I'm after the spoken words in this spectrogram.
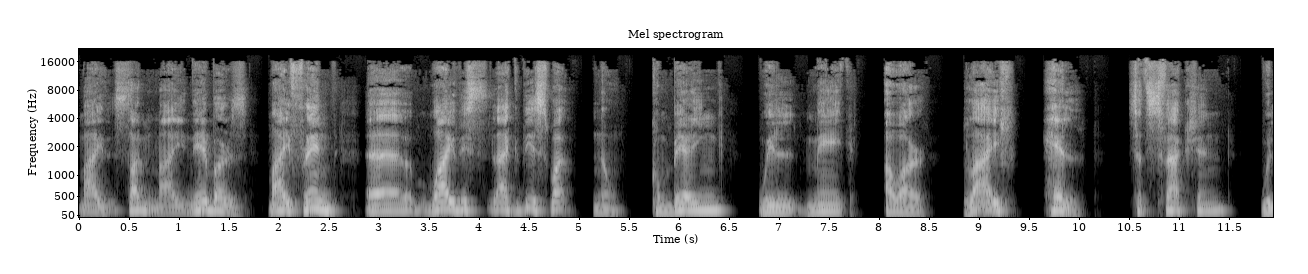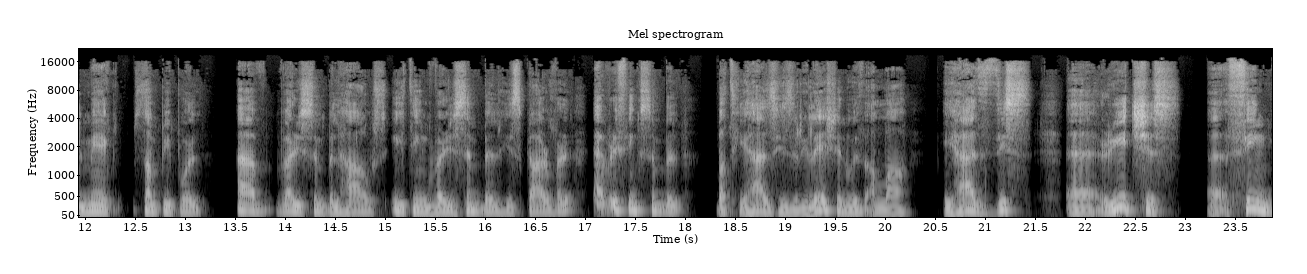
my son, my neighbors, my friend. Uh, why this like this? What? No. Comparing will make our life hell. Satisfaction will make some people have very simple house, eating very simple, his car, very, everything simple, but he has his relation with Allah. He has this uh, riches uh, thing,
